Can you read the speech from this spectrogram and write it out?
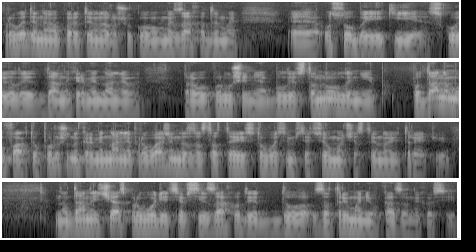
Проведеними оперативно-розшуковими заходами е, особи, які скоїли дане кримінальне правопорушення, були встановлені. По даному факту порушено кримінальне провадження за статтею 187 частиною 3. На даний час проводяться всі заходи до затримання вказаних осіб.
